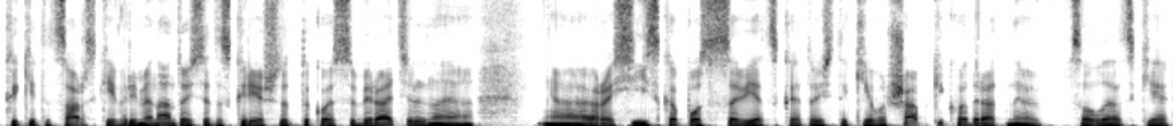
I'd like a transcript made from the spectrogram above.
какие-то царские времена, то есть это скорее что-то такое собирательное, э, российско-постсоветское, то есть такие вот шапки квадратные солдатские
